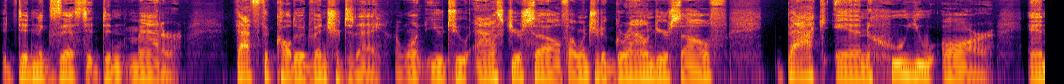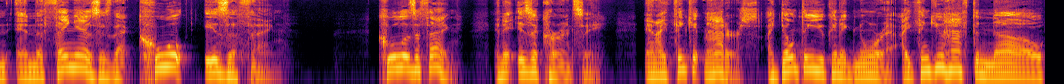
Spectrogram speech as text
It didn't exist, it didn't matter. That's the call to adventure today. I want you to ask yourself, I want you to ground yourself back in who you are. And and the thing is is that cool is a thing. Cool is a thing and it is a currency. And I think it matters. I don't think you can ignore it. I think you have to know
